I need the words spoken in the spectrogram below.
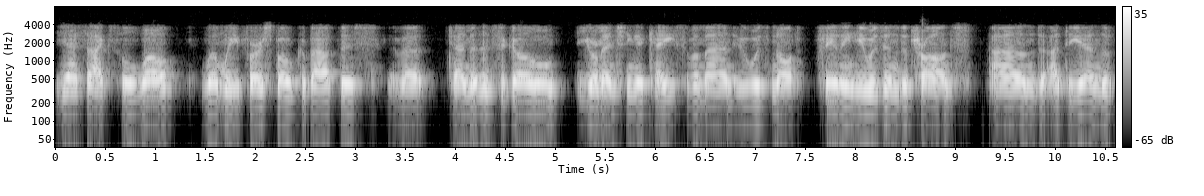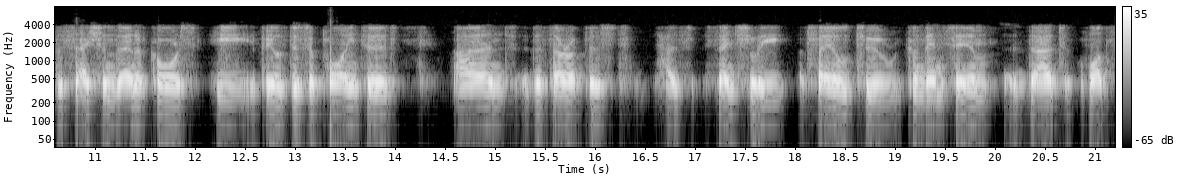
Yes, Axel. Well, when we first spoke about this about 10 minutes ago, you were mentioning a case of a man who was not feeling he was in the trance. And at the end of the session, then, of course, he feels disappointed, and the therapist has essentially failed to convince him that what's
